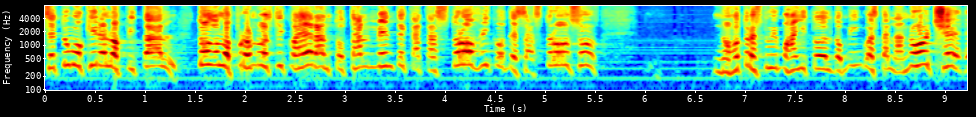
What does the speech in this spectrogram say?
se tuvo que ir al hospital. Todos los pronósticos eran totalmente catastróficos, desastrosos. Nosotros estuvimos allí todo el domingo hasta la noche.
